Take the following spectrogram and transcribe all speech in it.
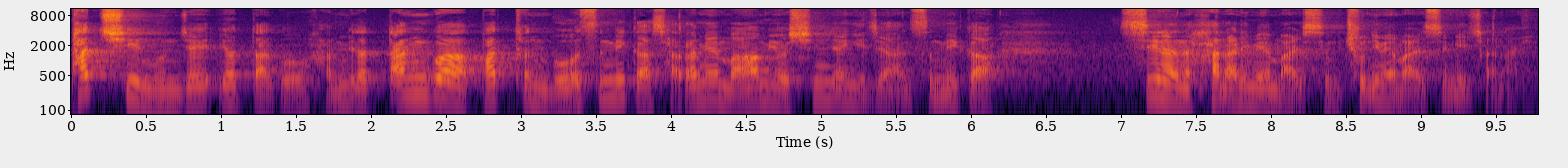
밭이 문제였다고 합니다. 땅과 밭은 무엇입니까? 사람의 마음이요 심령이지 않습니까? 씨는 하나님의 말씀, 주님의 말씀이잖아요.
